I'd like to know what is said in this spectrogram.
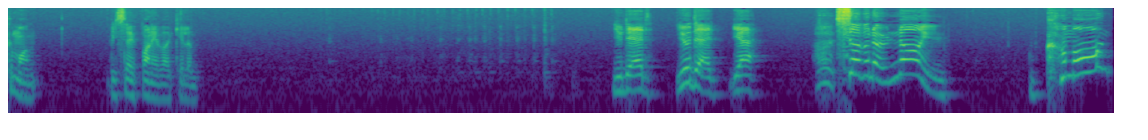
Come on. It'd be so funny if I kill him. You dead? You're dead, yeah. 709! Come on!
